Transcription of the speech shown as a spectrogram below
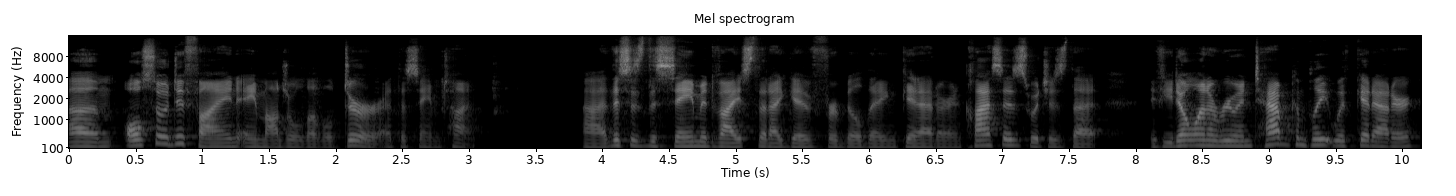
um, also define a module level dir at the same time. Uh, this is the same advice that I give for building getter and classes, which is that if you don't want to ruin tab complete with getter,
